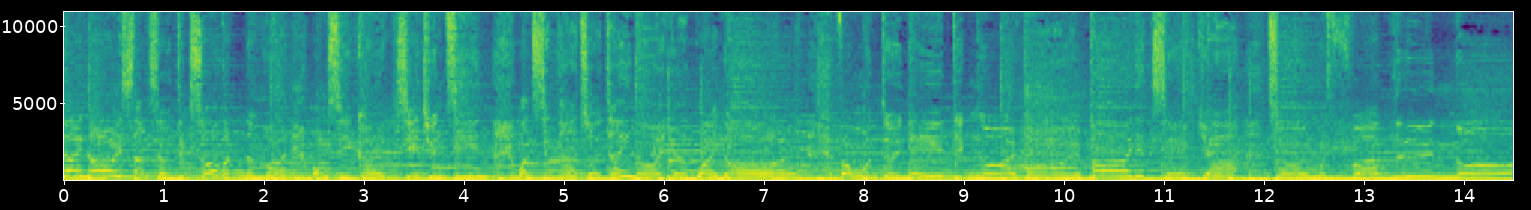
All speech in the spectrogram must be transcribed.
太耐，生锈的锁不能开，往事却似断箭，还剩下在体内，若怀内放满对你的爱，害怕一直也再没法恋爱。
